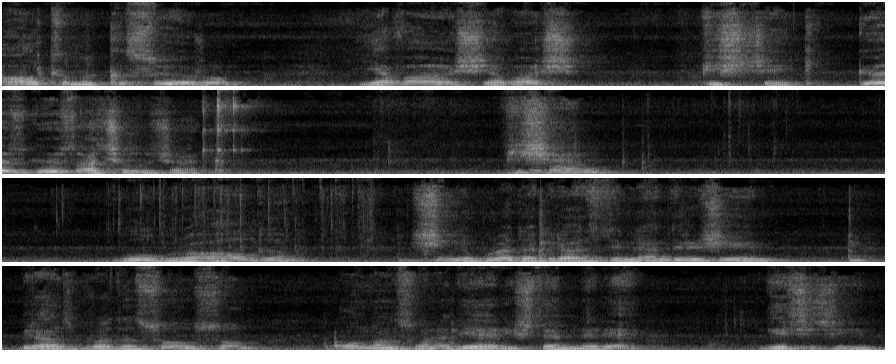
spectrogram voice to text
Altını kısıyorum. Yavaş yavaş pişecek. Göz göz açılacak. Pişen bulguru aldım. Şimdi burada biraz dinlendireceğim. Biraz burada soğusun. Ondan sonra diğer işlemlere geçeceğim.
